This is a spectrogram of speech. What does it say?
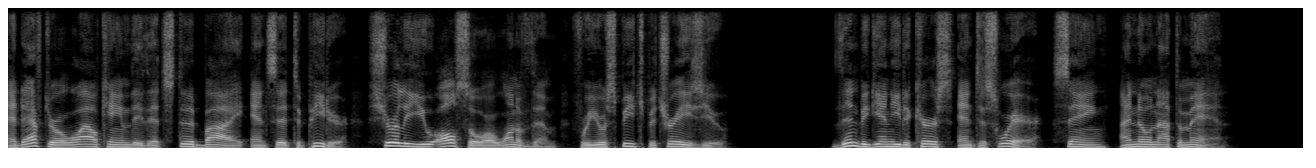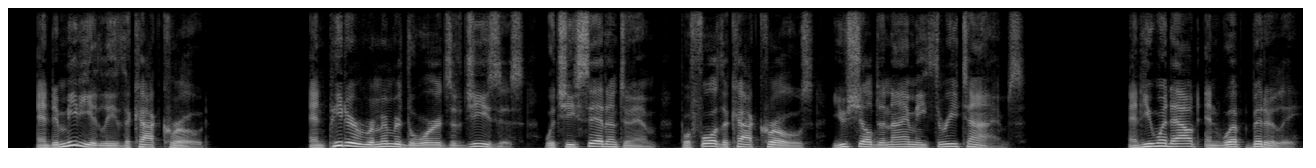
And after a while came they that stood by, and said to Peter, Surely you also are one of them, for your speech betrays you. Then began he to curse and to swear, saying, I know not the man. And immediately the cock crowed. And Peter remembered the words of Jesus, which he said unto him, Before the cock crows, you shall deny me three times. And he went out and wept bitterly.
